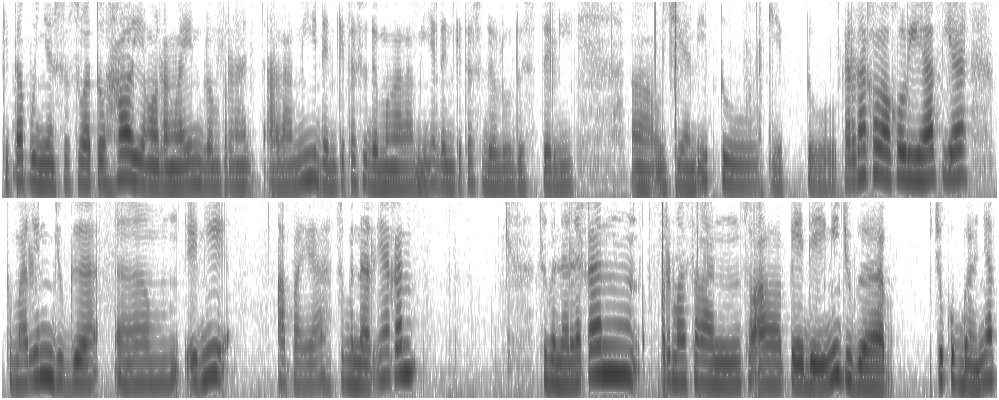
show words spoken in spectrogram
kita punya sesuatu hal yang orang lain belum pernah alami dan kita sudah mengalaminya dan kita sudah lulus dari uh, ujian itu gitu. Karena kalau aku lihat ya kemarin juga em, ini apa ya sebenarnya kan sebenarnya kan permasalahan soal PD ini juga cukup banyak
